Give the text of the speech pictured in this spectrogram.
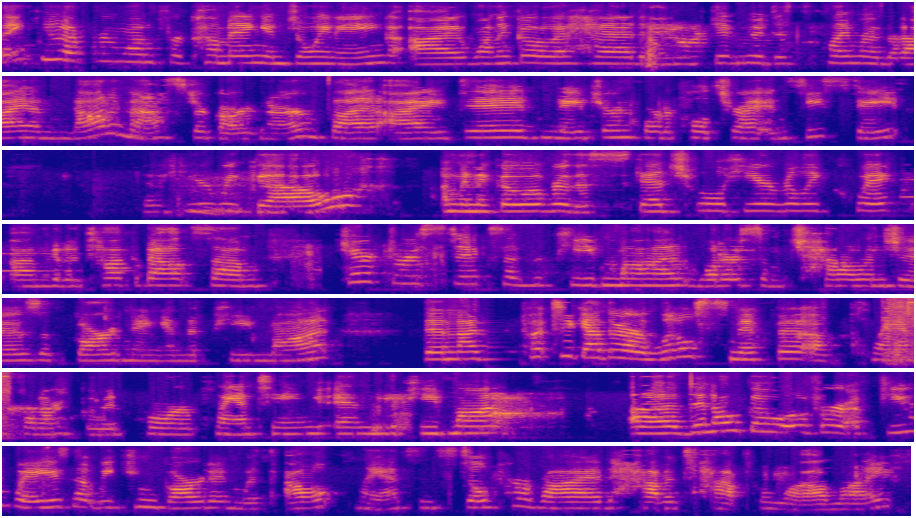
thank you everyone for coming and joining. I want to go ahead and give you a disclaimer that I am not a master gardener, but I did major in horticulture at NC State. So here we go. I'm going to go over the schedule here really quick. I'm going to talk about some characteristics of the Piedmont, what are some challenges of gardening in the Piedmont. Then I put together a little snippet of plants that are good for planting in the Piedmont. Uh, then I'll go over a few ways that we can garden without plants and still provide habitat for wildlife.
